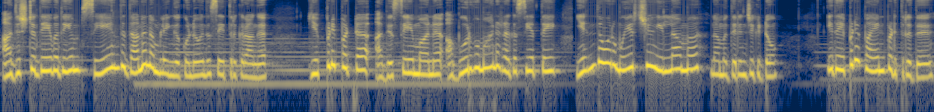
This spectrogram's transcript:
அதிர்ஷ்ட தேவதையும் சேர்ந்து தானே நம்மளை இங்க கொண்டு வந்து சேர்த்திருக்கிறாங்க. எப்படிப்பட்ட அதிசயமான அபூர்வமான ரகசியத்தை எந்த ஒரு முயற்சியும் இல்லாம நாம தெரிஞ்சுக்கிட்டோம். இதை எப்படி பயன்படுத்துறது?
